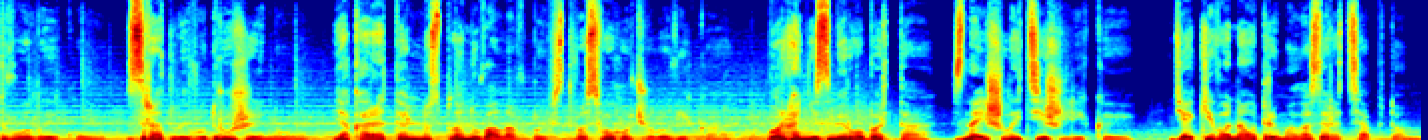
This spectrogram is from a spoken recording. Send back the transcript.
дволику, зрадливу дружину, яка ретельно спланувала вбивство свого чоловіка. В організмі Роберта знайшли ті ж ліки, які вона отримала за рецептом.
